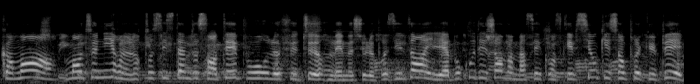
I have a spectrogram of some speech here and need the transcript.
comment maintenir notre système de santé pour le futur. Mais, Monsieur le Président, il y a beaucoup de gens dans ma circonscription qui sont préoccupés.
